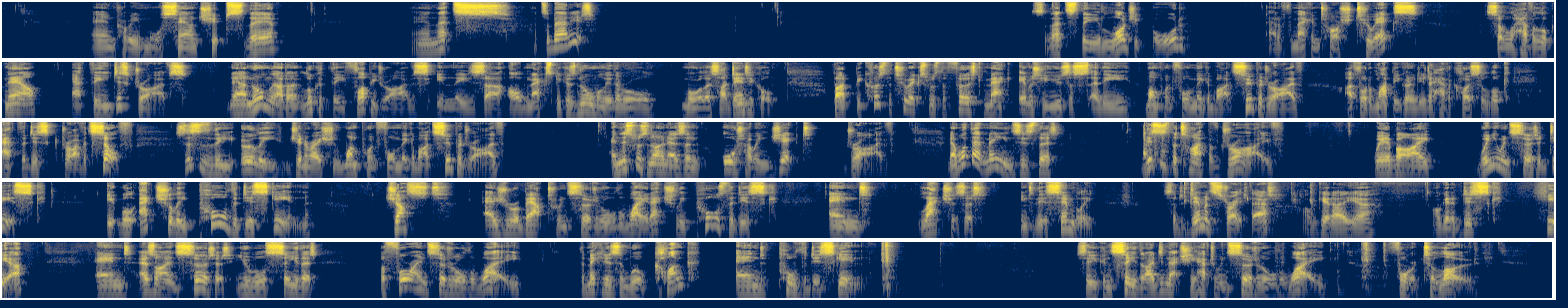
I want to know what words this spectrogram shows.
And probably more sound chips there. And that's that's about it. So that's the logic board out of the Macintosh 2X. So we'll have a look now at the disk drives. Now normally I don't look at the floppy drives in these uh, old Macs because normally they're all more or less identical. But because the 2X was the first Mac ever to use a, the 1.4 megabyte SuperDrive, I thought it might be a good idea to have a closer look at the disk drive itself. So this is the early generation 1.4 megabyte SuperDrive, and this was known as an auto-inject drive. Now what that means is that this is the type of drive whereby when you insert a disk, it will actually pull the disk in just as you're about to insert it all the way. It actually pulls the disk and latches it into the assembly. So to demonstrate that, I'll get a, uh, I'll get a disk here, and as I insert it, you will see that before I insert it all the way, the mechanism will clunk and pull the disc in. So you can see that I didn't actually have to insert it all the way for it to load.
